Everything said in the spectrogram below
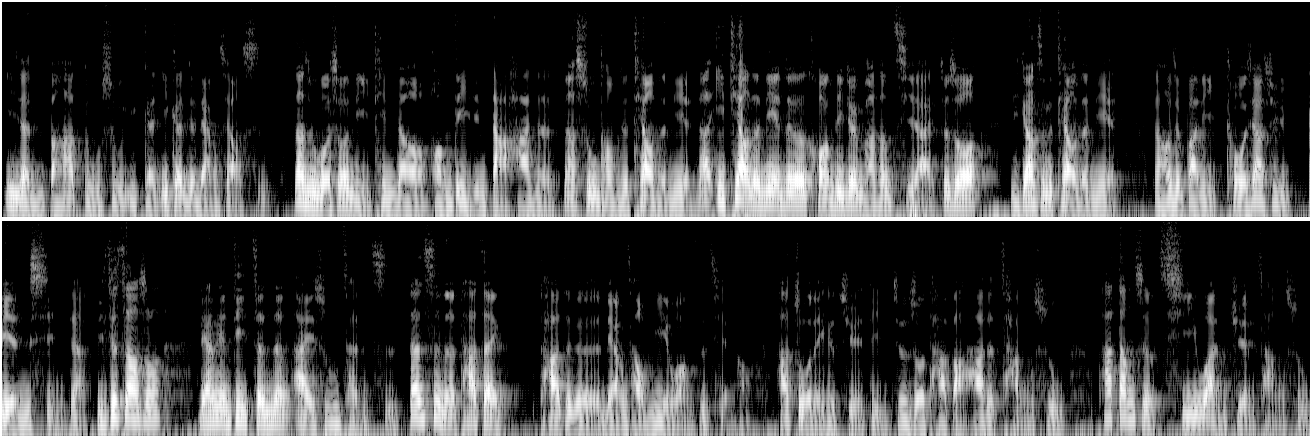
一人帮他读书一更，一更就两小时。那如果说你听到皇帝已经打鼾了，那书童就跳着念，那一跳着念，这个皇帝就会马上起来，就说你刚刚是不是跳着念？然后就把你拖下去鞭刑，这样你就知道说。”梁元帝真正爱书成痴，但是呢，他在他这个梁朝灭亡之前，哈，他做了一个决定，就是说他把他的藏书，他当时有七万卷藏书，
